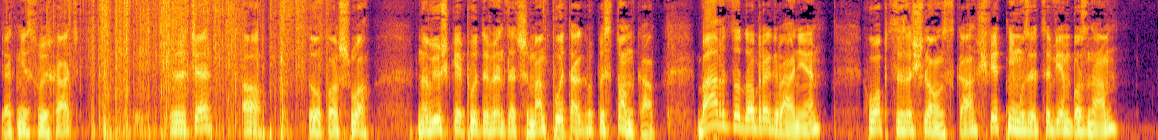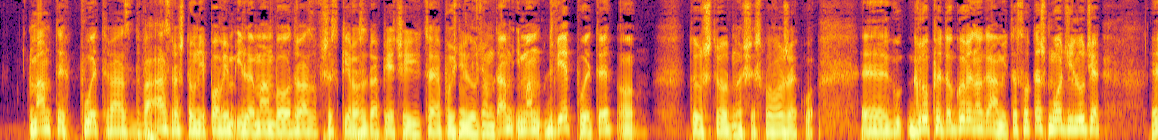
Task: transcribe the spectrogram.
jak nie słychać. Słyszycie? O, tu poszło. Nowiuśkie płyty w ręce trzymam. Płyta grupy Stonka. Bardzo dobre granie. Chłopcy ze Śląska. Świetni muzycy, wiem, bo znam. Mam tych płyt raz, dwa, a zresztą nie powiem ile mam, bo od razu wszystkie rozdrapiecie i co ja później ludziom dam. I mam dwie płyty, o, to już trudno się słowo rzekło, yy, grupy do góry nogami. To są też młodzi ludzie yy,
